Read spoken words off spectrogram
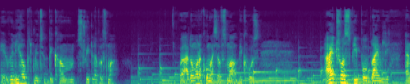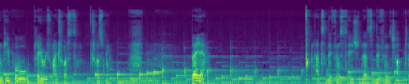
it really helped me to become street level smart. Well, I don't want to call myself smart because I trust people blindly and people play with my trust. Trust me. but yeah, that's a different stage. That's a different chapter.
